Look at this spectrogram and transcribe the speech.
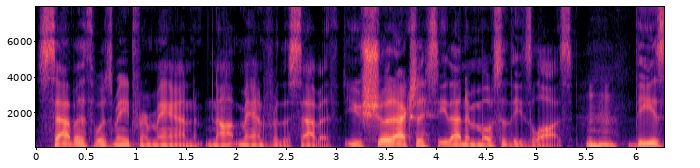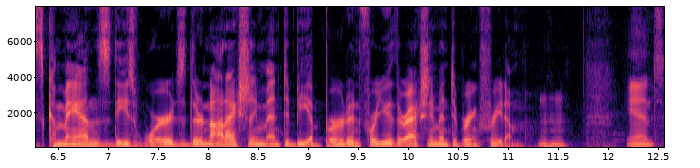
Sabbath was made for man, not man for the Sabbath. You should actually see that in most of these laws. Mm-hmm. These commands, these words, they're not actually meant to be a burden for you. They're actually meant to bring freedom. And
